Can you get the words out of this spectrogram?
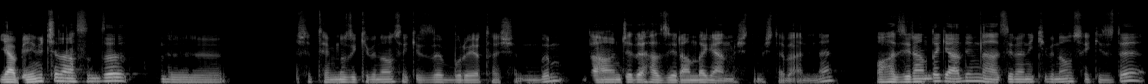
Ya benim için aslında e, işte Temmuz 2018'de buraya taşındım. Daha önce de Haziran'da gelmiştim işte Berlin'e. O Haziran'da geldiğimde Haziran 2018'de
